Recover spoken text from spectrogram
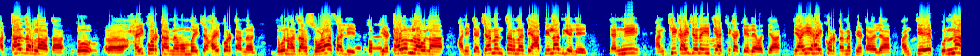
अट्टाल धरला होता तो हायकोर्टानं मुंबईच्या हायकोर्टानं दोन हजार सोळा साली तो फेटाळून लावला आणि त्याच्यानंतर ते अपिलात गेले. त्यांनी आणखी काही जनहित याचिका केल्या होत्या. त्याही हायकोर्टानं फेटाळल्या आणि ते पुन्हा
